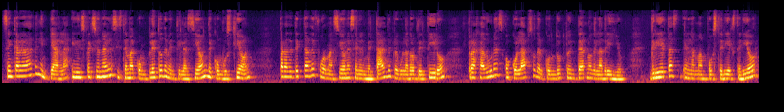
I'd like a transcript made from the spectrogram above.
se encargará de limpiarla y de inspeccionar el sistema completo de ventilación de combustión para detectar deformaciones en el metal del regulador de tiro rajaduras o colapso del conducto interno del ladrillo, grietas en la mampostería exterior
